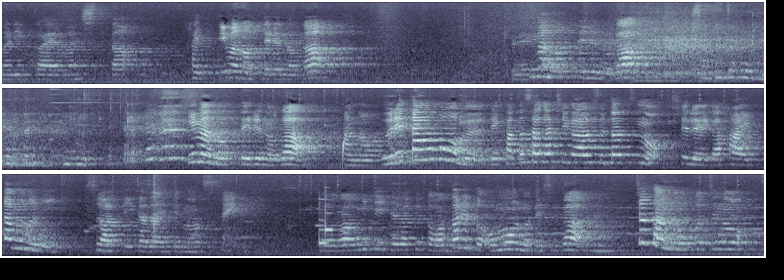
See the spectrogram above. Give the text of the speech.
乗り換えました。はい。今乗ってるのが。今乗ってるのが。今乗ってるのがあのウレタンフォームで硬さが違う2つの種類が入ったものに座っていただいてますはい。動画を見ていただくと分かると思うのですがちょっとあのこっちの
